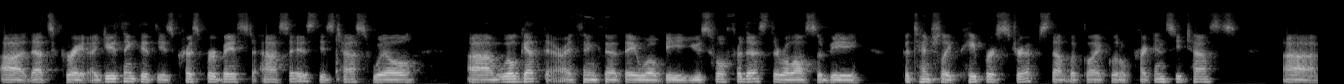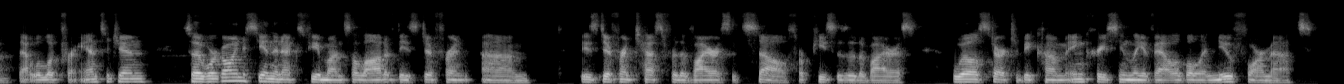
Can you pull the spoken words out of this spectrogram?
uh, that's great. I do think that these CRISPR based assays, these tests will, um, will get there. I think that they will be useful for this. There will also be potentially paper strips that look like little pregnancy tests uh, that will look for antigen. So we're going to see in the next few months a lot of these different um, these different tests for the virus itself or pieces of the virus will start to become increasingly available in new formats,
